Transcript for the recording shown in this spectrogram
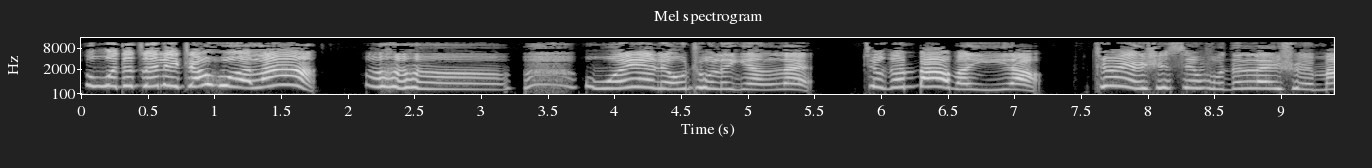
我 的嘴里着火了！我也流出了眼泪，就跟爸爸一样。这也是幸福的泪水吗？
